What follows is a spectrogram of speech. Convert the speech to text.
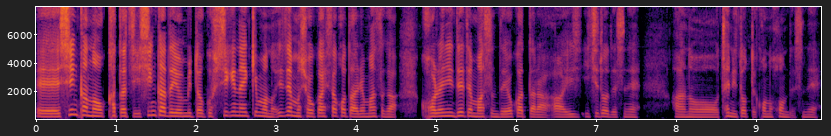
えー、進化の形、進化で読み解く不思議な生き物、以前も紹介したことありますが、これに出てますんで、よかったら、あ一度ですね、あのー、手に取ってこの本ですね、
